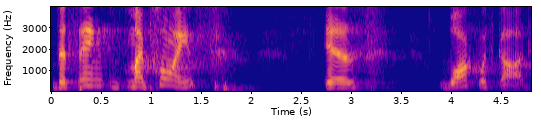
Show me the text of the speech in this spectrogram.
the thing, my points is walk with God.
